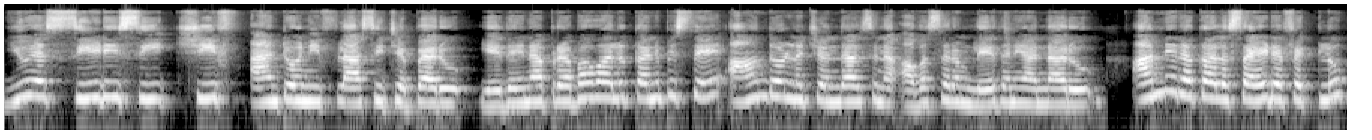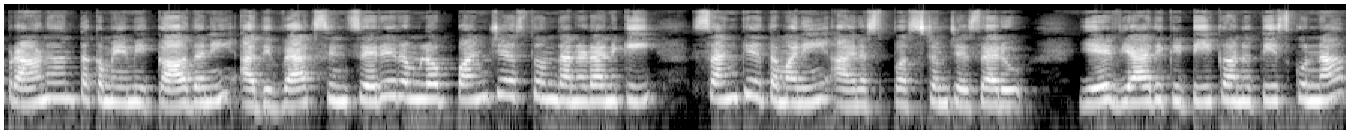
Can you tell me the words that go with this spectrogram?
US CDC chief Anthony Fauci చెప్పారు ఏదైనా ప్రభావాలు కనిపిస్తే ఆందోళన చెందాల్సిన అవసరం లేదని అన్నారు. అన్ని రకాల సైడ్ ఎఫెక్ట్లు ప్రాణాంతకమేమీ కాదని అది వ్యాక్సిన్ శరీరంలో పనిచేస్తోందనడానికి సంకేతమని ఆయన స్పష్టం చేశారు. ఏ వ్యాధికి టీకాను తీసుకున్నా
